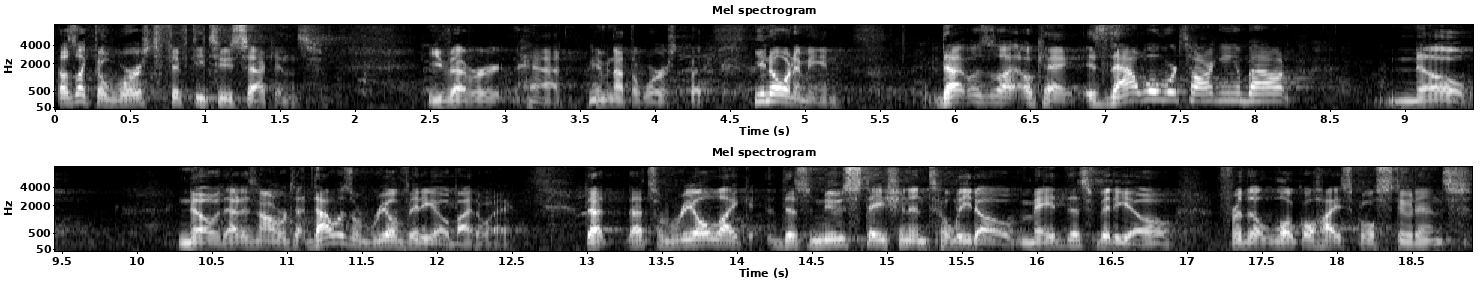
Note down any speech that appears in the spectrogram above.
That was like the worst 52 seconds you've ever had. Maybe not the worst, but you know what I mean. That was like, okay, is that what we're talking about? No. No, that is not. what we're ta- That was a real video, by the way. That, that's real, like, this news station in Toledo made this video for the local high school students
